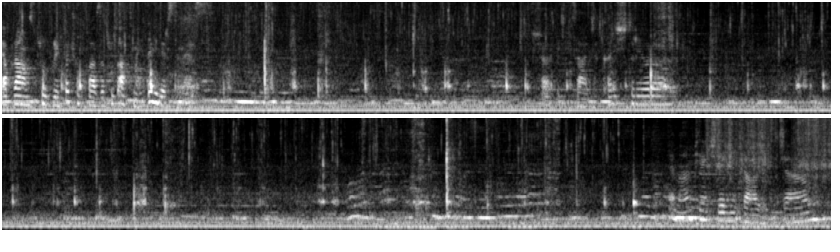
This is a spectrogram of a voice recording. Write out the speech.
Yaprağınız tuzluysa çok fazla tuz atmayabilirsiniz. Şöyle güzelce karıştırıyorum. Hemen pirinçlerimi ilave edeceğim.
